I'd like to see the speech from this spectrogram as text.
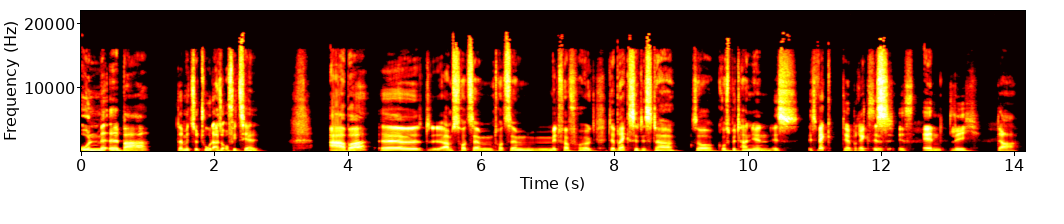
unmittelbar damit zu tun, also offiziell. Aber äh, haben es trotzdem, trotzdem mitverfolgt. Der Brexit ist da. So, Großbritannien ist, ist weg. Der Brexit ist, ist endlich da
